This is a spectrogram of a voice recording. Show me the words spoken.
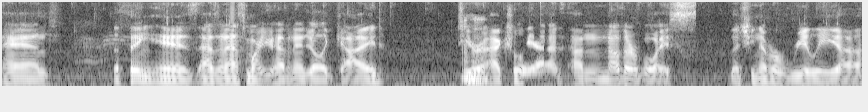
and the thing is, as an Aasimar, you have an angelic guide. Tira Mhm. actually had another voice that she never really uh,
